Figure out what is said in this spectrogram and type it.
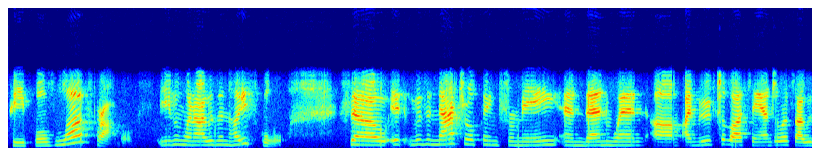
people's love problems, even when I was in high school. So it was a natural thing for me. And then when um, I moved to Los Angeles, I was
